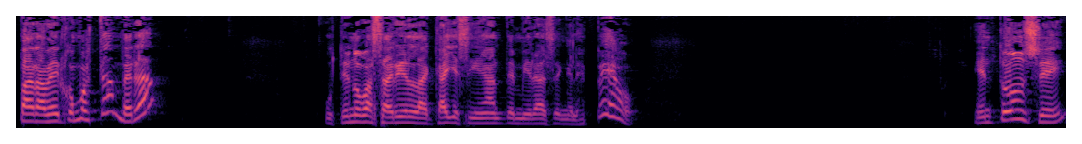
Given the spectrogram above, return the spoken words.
para ver cómo están, ¿verdad? Usted no va a salir a la calle sin antes mirarse en el espejo. Entonces,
